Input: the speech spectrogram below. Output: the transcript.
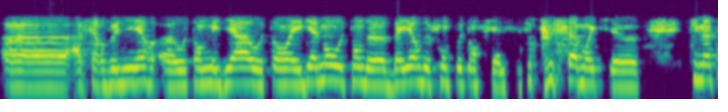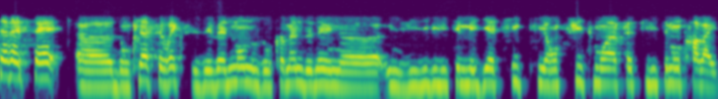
à faire venir autant de médias, autant également autant de bailleurs de fonds potentiels. C'est surtout ça moi qui qui m'intéressait. donc là, c'est vrai que ces événements nous ont quand même donné une, une visibilité médiatique qui ensuite moi a facilité mon travail.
